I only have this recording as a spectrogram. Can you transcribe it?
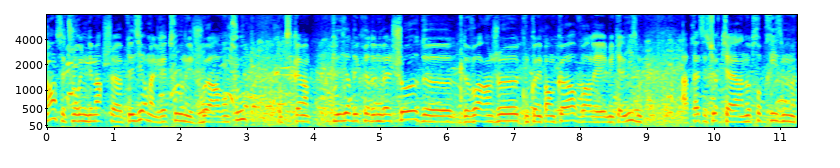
Non, c'est toujours une démarche plaisir, malgré tout, on est joueur avant tout. Donc c'est quand même un plaisir d'écrire de nouvelles choses, de, de voir un jeu qu'on ne connaît pas encore, voir les mécanismes. Après, c'est sûr qu'il y a un autre prisme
